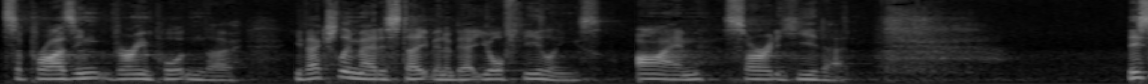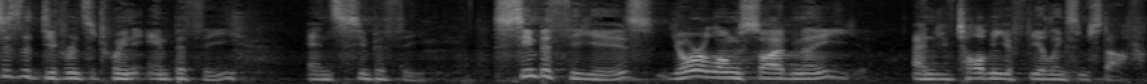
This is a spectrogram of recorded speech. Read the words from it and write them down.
Surprising, very important, though. You've actually made a statement about your feelings. I'm sorry to hear that. This is the difference between empathy and sympathy. Sympathy is you're alongside me and you've told me you're feeling some stuff.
